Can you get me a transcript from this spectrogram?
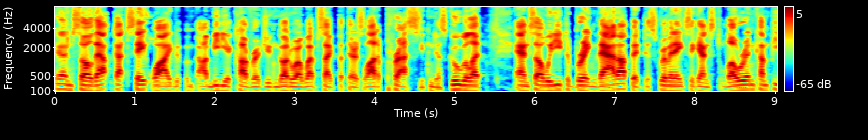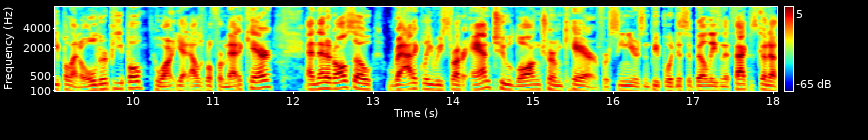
And so that got statewide uh, media coverage. You can go to our website, but there's a lot of press. You can just Google it. And so we need to bring that up. It discriminates against lower income people and older people who aren't yet eligible for Medicare. And then it also radically restructure and to long term care for seniors and people with disabilities. And in fact, it's going to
